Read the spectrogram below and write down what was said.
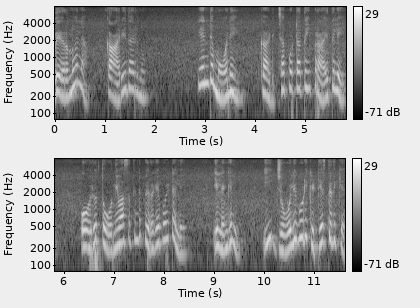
വേറൊന്നുമല്ല കാര്യം ഇതായിരുന്നു. എന്റെ മോനെ കടിച്ചാ പൊട്ടാത്ത ഈ പ്രായത്തിലേ ഓരോ തോന്നിവാസത്തിന്റെ പിറകെ പോയിട്ടല്ലേ? ഇല്ലെങ്കിൽ ഈ ജോലി കൂടി കിട്ടിയ സ്ഥിതിക്ക്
